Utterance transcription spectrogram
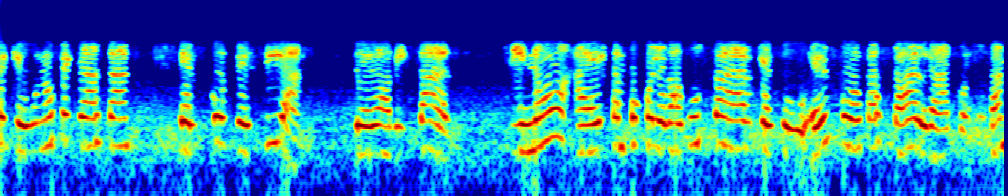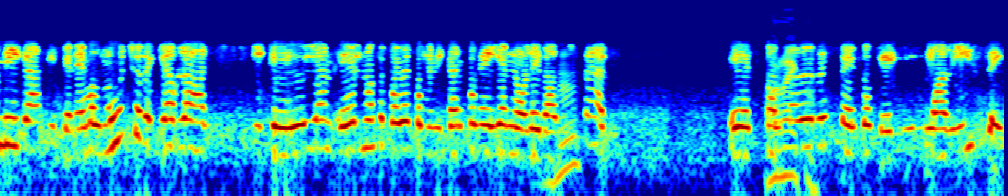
de que uno se casa es cortesía de avisar. Si no, a él tampoco le va a gustar que su esposa salga con sus amigas y tenemos mucho de qué hablar y que ella, él no se puede comunicar con ella, no le va a gustar. Es falta de respeto que no avise.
